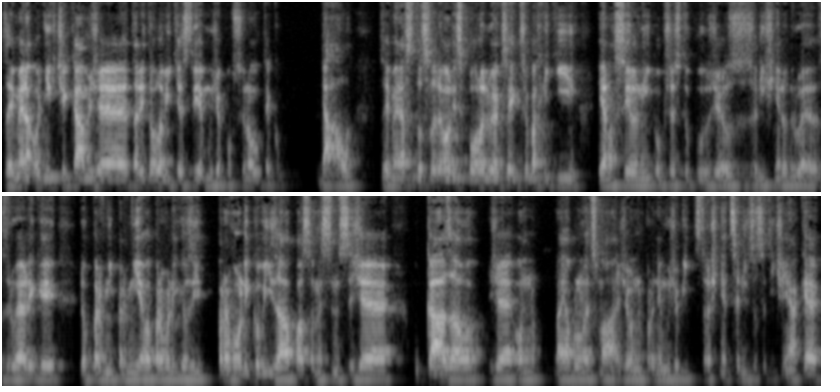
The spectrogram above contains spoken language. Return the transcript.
Zejména od nich čekám, že tady tohle vítězství je může posunout jako dál Zejména jsem to sledoval i z pohledu, jak se jich třeba chytí Jana Silný po přestupu že jo, z Líšně do druhé, z druhé ligy do první, první jeho prvoligový, prvoligový zápas. A myslím si, že ukázal, že on na Jablonec má, že on pro ně může být strašně cený, co se týče nějaké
